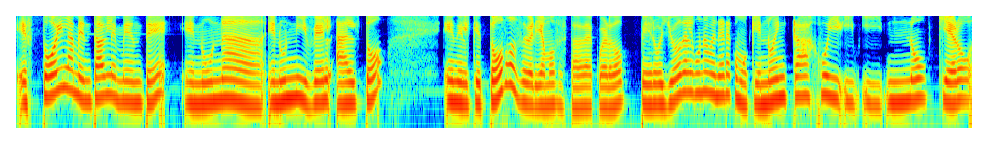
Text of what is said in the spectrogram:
estoy lamentablemente en, una, en un nivel alto en el que todos deberíamos estar de acuerdo, pero yo de alguna manera como que no encajo y, no quiero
